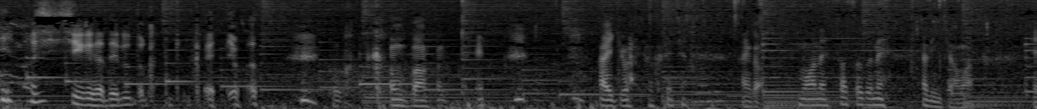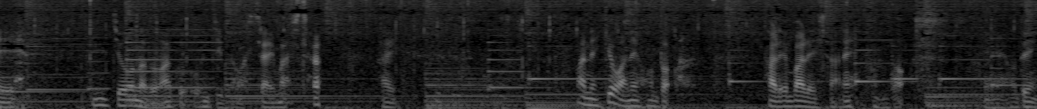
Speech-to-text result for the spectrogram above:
イノシシが出るとかって書いてます。ここ看板発見はい行きましょうかりちゃん。はいこうもうね早速ねかりんちゃんはえー緊張などなくうんちをしちゃいました。はい。まあね今日はねほんと晴れ晴れしたね。ほんと、えーお天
